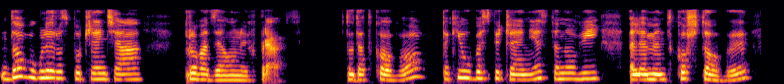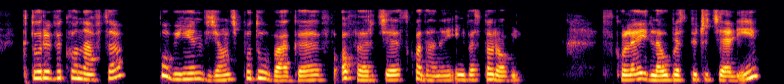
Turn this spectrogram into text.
do w ogóle rozpoczęcia prowadzonych prac. Dodatkowo takie ubezpieczenie stanowi element kosztowy, który wykonawca powinien wziąć pod uwagę w ofercie składanej inwestorowi. Z kolei dla ubezpieczycieli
